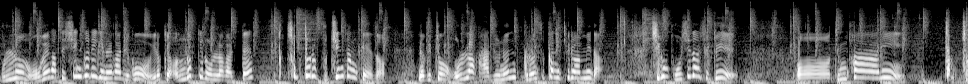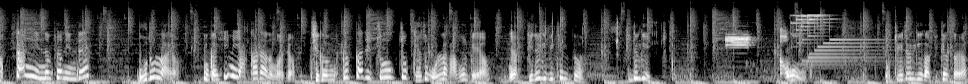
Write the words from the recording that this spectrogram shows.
물론 500W 싱글이긴 해가지고 이렇게 언덕길 올라갈 때 속도를 붙인 상태에서 이렇게 좀 올라가주는 그런 습관이 필요합니다. 지금 보시다시피 어, 등판이 좀 적당히 있는 편인데 못 올라요. 그러니까 힘이 약하다는 거죠. 지금 끝까지 쭉쭉 계속 올라가 볼게요. 야 비둘기 비켜 비켜. 비둘기. 어우 비둘기가 비켰어요.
